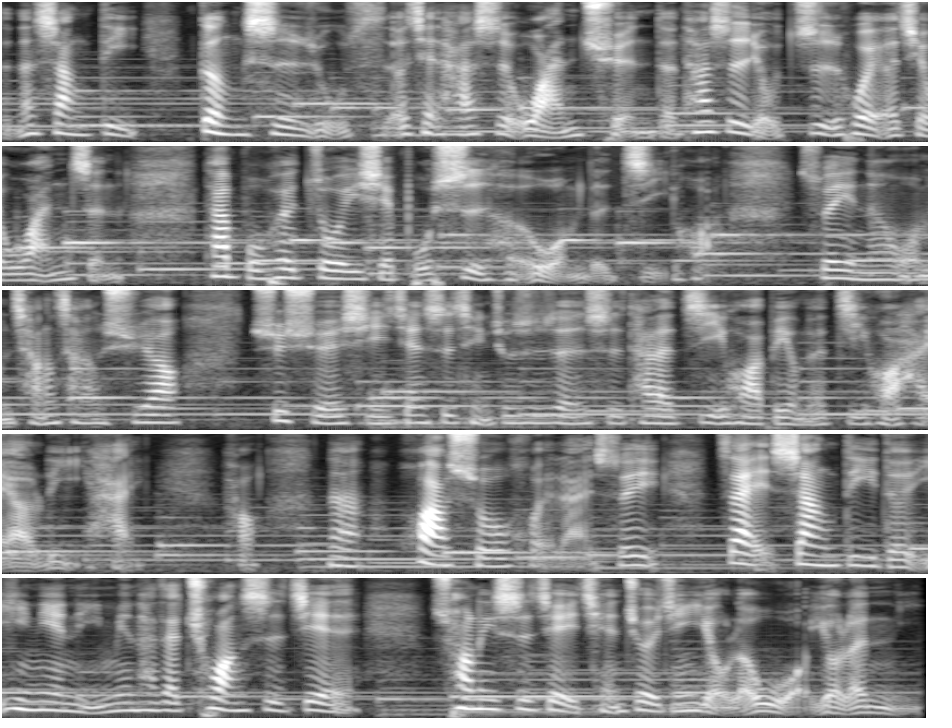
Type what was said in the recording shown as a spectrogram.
的，那上帝更是如此，而且他是完全的，他是有智慧而且完整，他不会做一些不适合我们的计划。所以呢，我们常常需要去学习一件事情，就是认识他的计划比我们的计划还要厉害。好，那话说回来，所以在上帝的意念里面，他在创世界、创立世界以前就已经有了我，有了你。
